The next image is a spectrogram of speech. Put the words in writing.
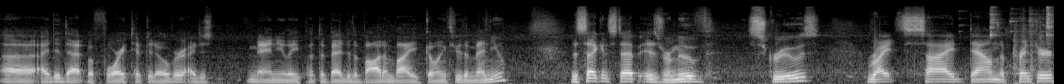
Uh, I did that before I tipped it over. I just manually put the bed to the bottom by going through the menu. The second step is remove screws, right side down the printer,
